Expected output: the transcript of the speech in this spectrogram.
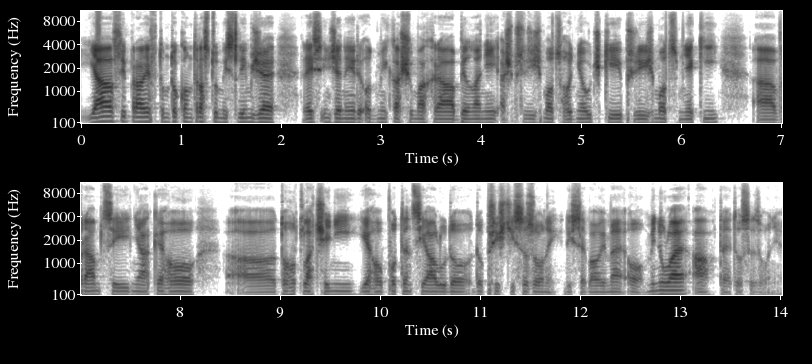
já si právě v tomto kontrastu myslím, že race engineer od Mika Schumachera byl na něj až příliš moc hodňoučký, příliš moc měkký a v rámci nějakého toho tlačení jeho potenciálu do, do příští sezóny, když se bavíme o minulé a této sezóně.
